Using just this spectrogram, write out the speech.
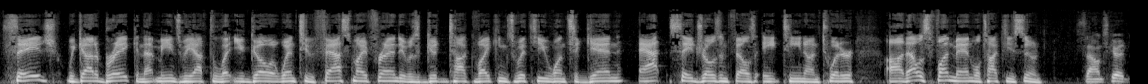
Sage, we got a break, and that means we have to let you go. It went too fast, my friend. It was good to talk Vikings with you once again at Sage Rosenfels 18 on Twitter. Uh, that was fun, man. We'll talk to you soon. Sounds good.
